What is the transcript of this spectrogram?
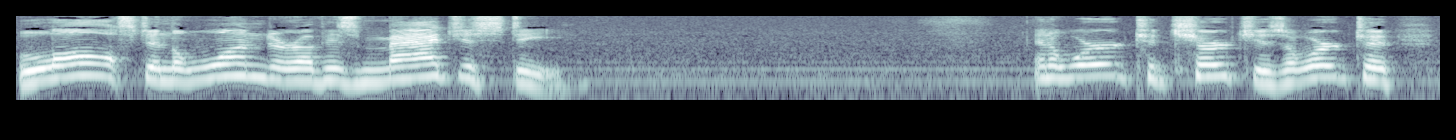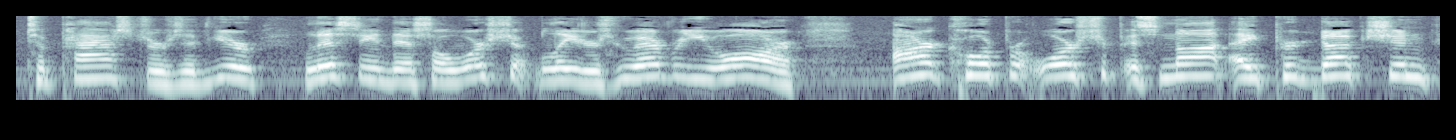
lost in the wonder of His majesty. And a word to churches, a word to, to pastors, if you're listening to this, or worship leaders, whoever you are, our corporate worship is not a production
